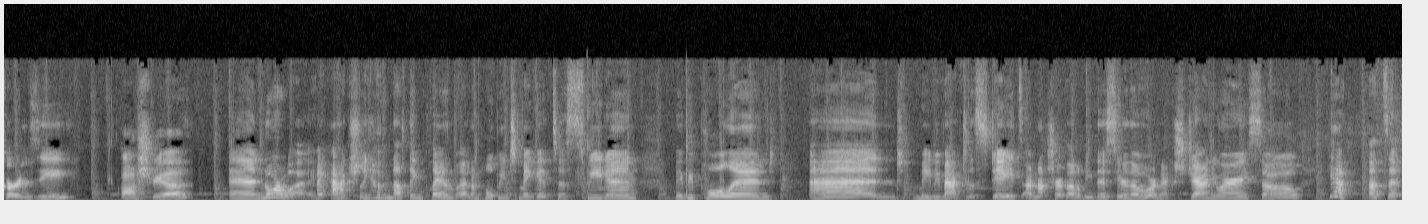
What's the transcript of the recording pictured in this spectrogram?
Guernsey, Austria, and Norway. I actually have nothing planned, but I'm hoping to make it to Sweden, maybe Poland, and maybe back to the States. I'm not sure if that'll be this year though or next January. So yeah, that's it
